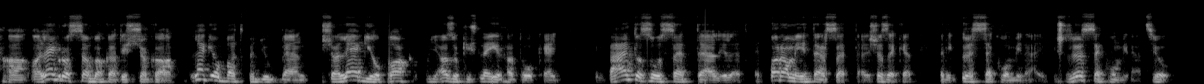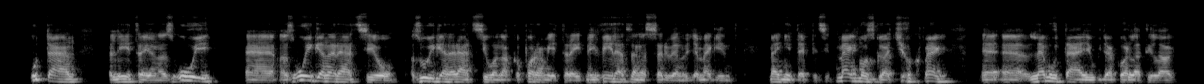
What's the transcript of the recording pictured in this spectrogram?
a, a legrosszabbakat, és csak a legjobbat hagyjuk bent, és a legjobbak, ugye azok is leírhatók egy, egy változószettel, illetve egy paraméterszettel, és ezeket pedig összekombináljuk. És az összekombináció után létrejön az új E, az új generáció, az új generációnak a paramétereit még véletlenszerűen ugye megint, megint egy picit megmozgatjuk, meg e, e, lemutáljuk gyakorlatilag,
